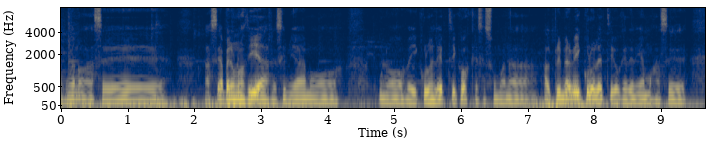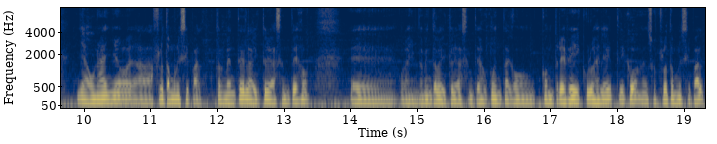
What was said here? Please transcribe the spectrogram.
bueno, hace, hace apenas unos días recibíamos unos vehículos eléctricos que se suman al primer vehículo eléctrico que teníamos hace ya un año a la flota municipal. Actualmente la Victoria de Centejo eh, el Ayuntamiento de la Victoria de Centejo cuenta con, tres vehículos eléctricos en su flota municipal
